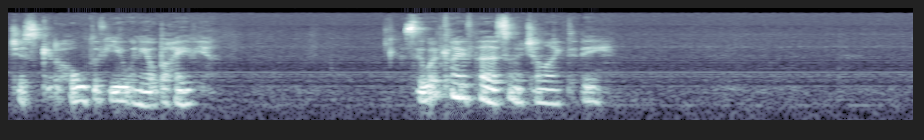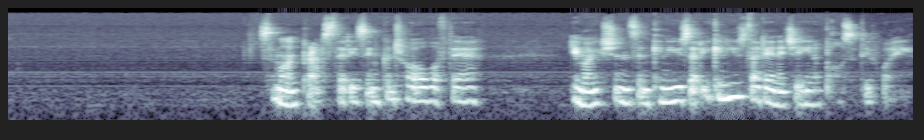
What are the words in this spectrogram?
just get a hold of you and your behaviour. So, what kind of person would you like to be? someone perhaps that is in control of their emotions and can use that you can use that energy in a positive way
